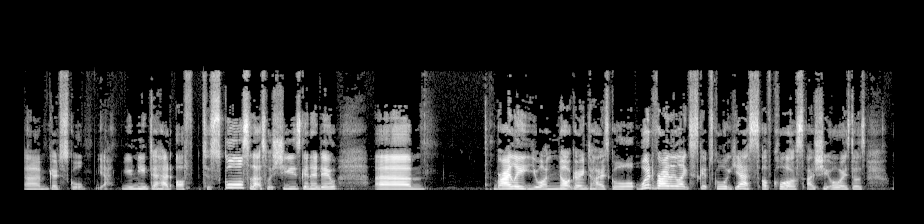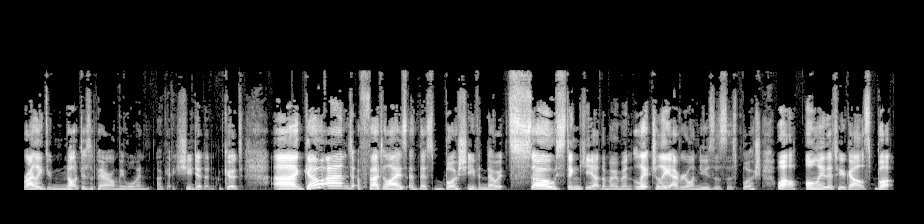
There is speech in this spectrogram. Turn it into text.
Um, go to school. Yeah, you need to head off to school, so that's what she's gonna do. Um, Rylie, you are not going to high school. Would Rylie like to skip school? Yes, of course, as she always does. Rylie, do not disappear on me, woman. Okay, she didn't. Good. Uh, go and fertilize this bush, even though it's so stinky at the moment. Literally everyone uses this bush. Well, only the two girls, but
